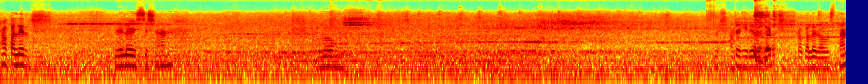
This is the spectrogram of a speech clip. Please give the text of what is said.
সকালের রেলওয়ে স্টেশন এবং সকালের অবস্থান।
